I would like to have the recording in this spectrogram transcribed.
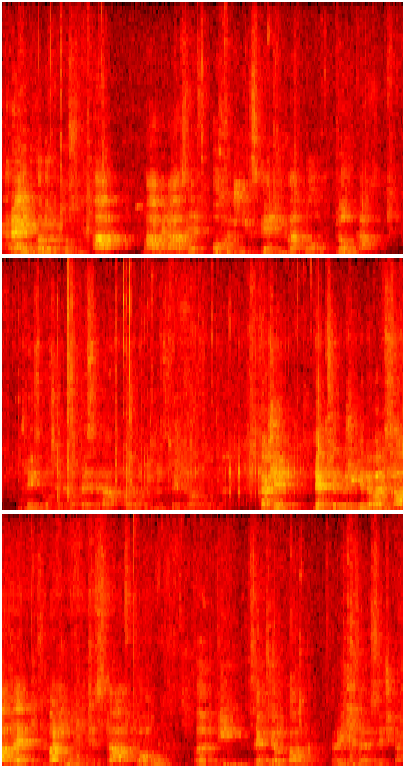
hraje divadlo do posud a máme název Ochotnické divadlo Louka. Už nejsme osvětová beseda, ale Ochotnické divadlo Louka. Takže nepřetržitě 90 let s malinkou přestávkou, eh, kdy zemřel pan režisér Sečkař.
